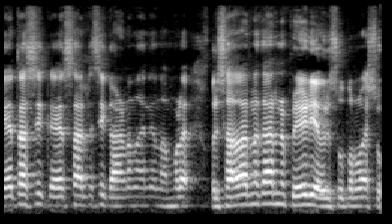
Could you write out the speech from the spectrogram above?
K S R C K S R T C കാണുന്നതിന് നമ്മളെ ഒരു സാധാരണക്കാരന് പേടിയാണ് ഒരു സൂപ്പർ ഫാസ്റ്റ്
